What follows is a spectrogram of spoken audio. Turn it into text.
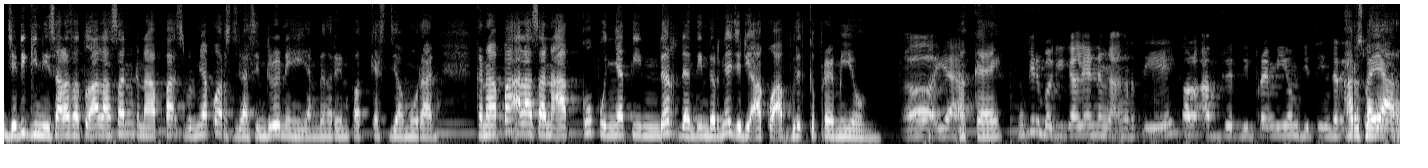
jadi gini, salah satu alasan kenapa sebelumnya aku harus jelasin dulu nih yang dengerin podcast jamuran. Kenapa alasan aku punya Tinder dan Tindernya jadi aku upgrade ke premium. Oh iya. Oke. Mungkin bagi kalian yang nggak ngerti, kalau upgrade di premium di Tinder Harus itu bayar.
